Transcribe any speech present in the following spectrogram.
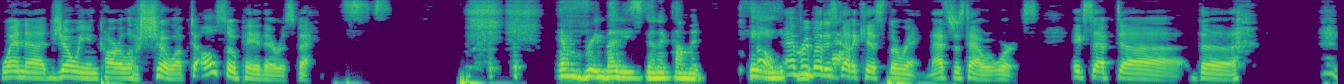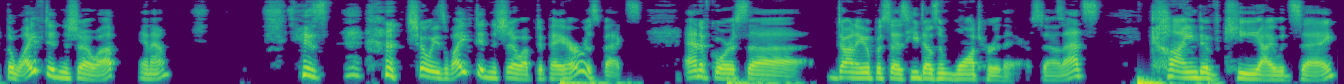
when uh, Joey and Carlos show up to also pay their respects. Everybody's gonna come and pay. Oh, everybody's got to kiss the ring. That's just how it works. Except uh, the the wife didn't show up. You know, his Joey's wife didn't show up to pay her respects, and of course, uh, Don Ayupo says he doesn't want her there. So that's kind of key, I would say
